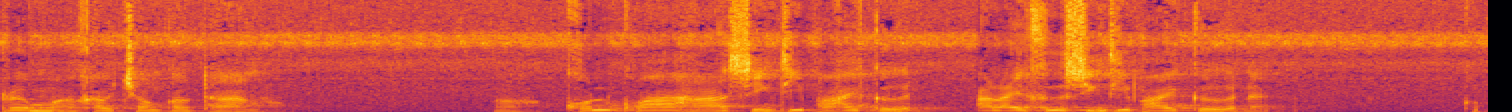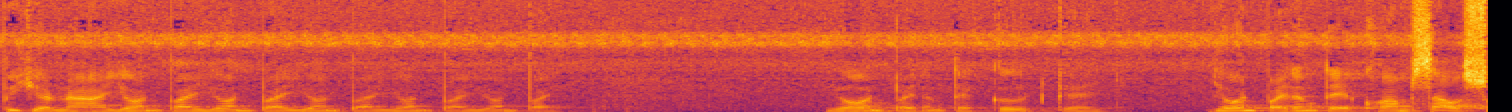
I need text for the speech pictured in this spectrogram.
เริ่มมาเข้าช่องเข้าทางค้นคว้าหาสิ่งที่พาให้เกิด อะไรคือสิ่งที่พายเกิดน่ะก็พิจารณาย้อนไปย้อนไปย้อนไปย้อนไปย้อนไป ย้อนไปตั้งแต่เกิดแก่ ย้อนไปตั้งแต่ความเศร้าโศ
